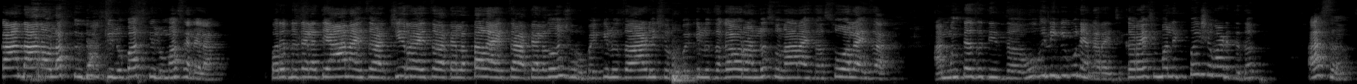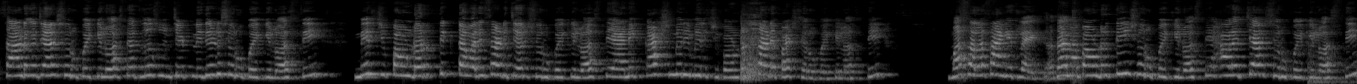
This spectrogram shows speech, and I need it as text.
कांदा आणावं लागतो दहा किलो पाच किलो मसाल्याला. परत ना त्याला ते आणायचा चिरायचा त्याला तळायचा त्याला दोनशे रुपये किलोचा अडीचशे रुपये किलोचा गावरान लसूण आणायचा सोलायचा. आणि मग त्याचं तिथं उगणी की पुण्या करायची? करायची मला की पैसे वाढतात. असं. सांडगं चारशे रुपये किलो असतात लसूण चटणी दीडशे रुपये किलो असती. मिरची पावडर तिकटावाली साडेचारशे रुपये किलो असते आणि काश्मीरी मिरची पावडर साडेपाचशे रुपये किलो असते. मसाला सांगितलाय धना पावडर तीनशे रुपये किलो असते हळद चारशे रुपये किलो असते.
